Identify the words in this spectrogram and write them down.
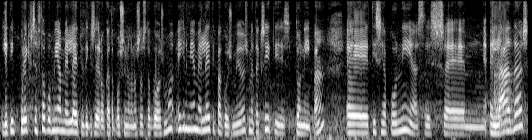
γιατί προέκυψε αυτό από μία μελέτη, δεν ξέρω κατά πόσο είναι γνωστό στον κόσμο, έγινε μία μελέτη παγκοσμίως μεταξύ της, των ΗΠΑ, ε, της Ιαπωνίας, της ε, Ελλάδας,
